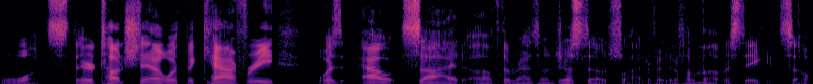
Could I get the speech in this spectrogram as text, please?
once. Their touchdown with McCaffrey was outside of the red zone, just outside of it, if I'm not mistaken. So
